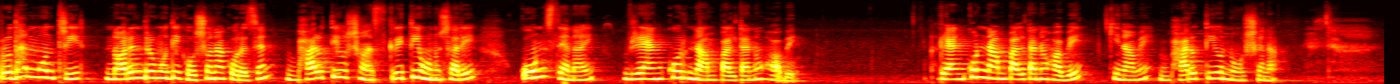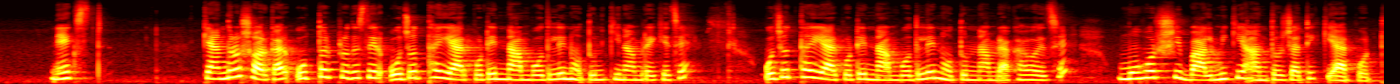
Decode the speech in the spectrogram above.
প্রধানমন্ত্রীর নরেন্দ্র মোদী ঘোষণা করেছেন, ভারতীয় সংস্কৃতি অনুসারে কোন সেনায় র্যাঙ্কোর নাম পাল্টানো হবে? র্যাঙ্কোর নাম পাল্টানো হবে। কি নামে? ভারতীয় নৌসেনা। নেক্সট। কেন্দ্র সরকার উত্তরপ্রদেশের অযোধ্যা এয়ারপোর্টের নাম বদলে নতুন কি নাম রেখেছে? অযোধ্যা এয়ারপোর্টের নাম বদলে নতুন নাম রাখা হয়েছে মহর্ষি বাল্মীকি আন্তর্জাতিক এয়ারপোর্ট।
